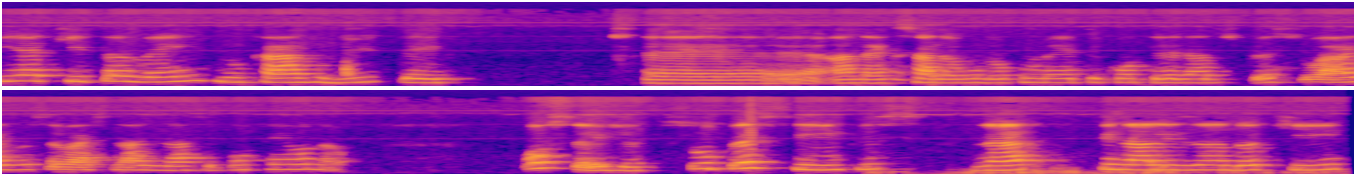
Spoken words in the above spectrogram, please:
E aqui também, no caso de ter é, anexado algum documento e conter dados pessoais, você vai sinalizar se contém ou não. Ou seja, super simples, né? Finalizando aqui,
